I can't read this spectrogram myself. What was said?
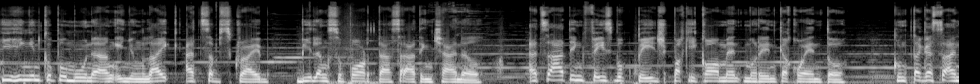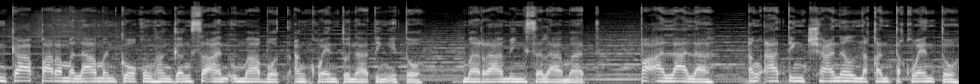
hihingin ko po muna ang inyong like at subscribe bilang suporta sa ating channel. At sa ating Facebook page, paki-comment mo rin kakwento kung taga saan ka para malaman ko kung hanggang saan umabot ang kwento nating ito. Maraming salamat. Paalala, ang ating channel na Kanta Kwento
